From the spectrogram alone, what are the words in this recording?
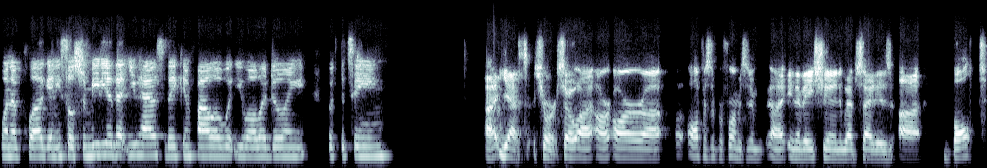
want to plug any social media that you have so they can follow what you all are doing with the team? Uh, yes, sure. So uh, our, our uh, Office of Performance and uh, Innovation website is uh, BALT,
